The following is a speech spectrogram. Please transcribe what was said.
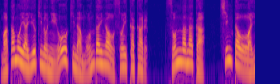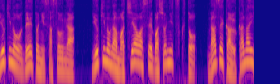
またもやユキノに大きな問題が襲いかかる。そんな中、チンタオはユキノをデートに誘うが、ユキノが待ち合わせ場所に着くと、なぜか浮かない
